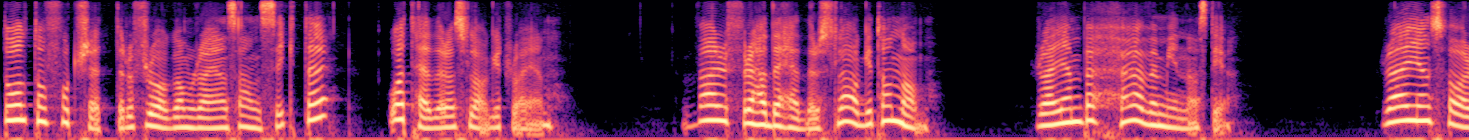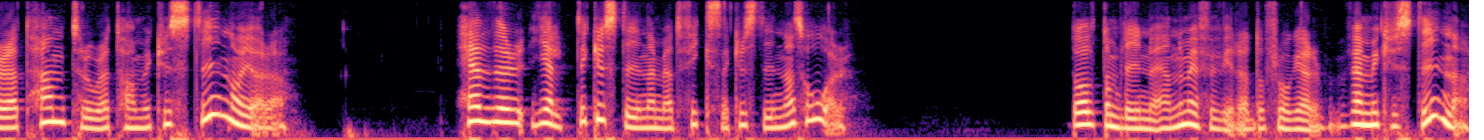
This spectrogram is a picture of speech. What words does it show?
Dalton fortsätter att fråga om Ryans ansikte och att Heather har slagit Ryan. Varför hade Heather slagit honom? Ryan behöver minnas det. Ryan svarar att han tror att det har med Kristina att göra. Heather hjälpte Kristina med att fixa Kristinas hår. Dalton blir nu ännu mer förvirrad och frågar Vem är Kristina?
